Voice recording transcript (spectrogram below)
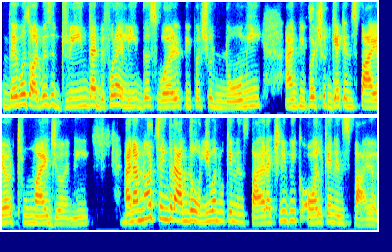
there was always a dream that before i leave this world people should know me and people should get inspired through my journey mm. and i'm hmm. not saying that i'm the only one who can inspire actually we all can inspire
